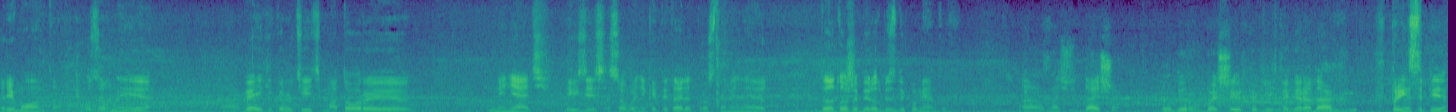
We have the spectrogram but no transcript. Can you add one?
ремонта. Кузовные, а, гайки крутить, моторы менять. Их здесь особо не капиталят, просто меняют. Туда тоже берут без документов. А, значит, дальше. Uber в больших каких-то городах. В принципе,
